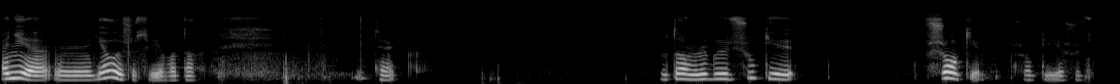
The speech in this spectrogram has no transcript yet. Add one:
А ні, е, я лишу свій аватар. Так. Ну там вони будуть шуки в шокі. В шокі я щось.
